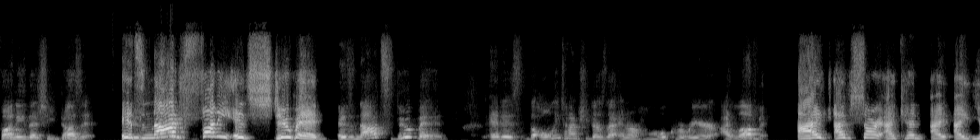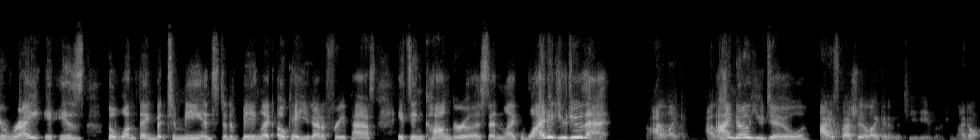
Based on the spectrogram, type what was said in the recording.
funny that she does it. It It's is not great. funny. It's stupid. It is not stupid. It is the only time she does that in her whole career. I love it. I I'm sorry. I can I I you're right. It is the one thing, but to me, instead of being like, okay, you got a free pass, it's incongruous and like, why did you do that? I like it. I, like I it. know you do. I especially like it in the TV version. I don't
